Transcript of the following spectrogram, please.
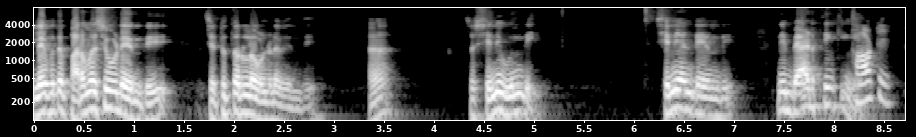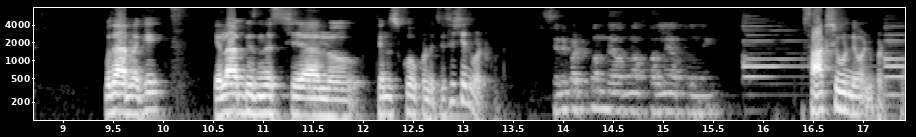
లేకపోతే పరమశివుడు ఏంది? చెట్టు త్వరలో ఉండడం ఏంది? సో శని ఉంది. శని అంటే ఏంది? నీ బ్యాడ్ థింకింగ్ థాటే ఉదాహరణకి ఎలా బిజినెస్ చేయాలో తెలుసుకోకుండా చేసి శని పట్టుకుంటా శని పట్టుకుంది సాక్షి ఉండేవాడిని పట్టుకో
